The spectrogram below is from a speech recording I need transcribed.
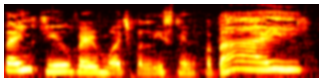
Thank you very much for listening. Bye bye.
